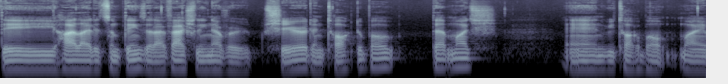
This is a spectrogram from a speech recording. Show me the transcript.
they highlighted some things that I've actually never shared and talked about that much. And we talk about my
